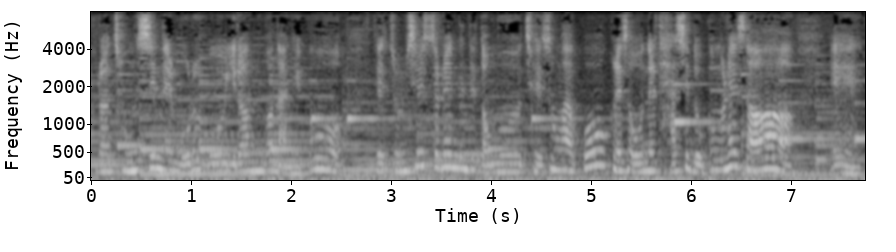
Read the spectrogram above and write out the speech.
그런 정신을 모르고 이런 건 아니고 좀 실수를 했는데 너무 죄송하고 그래서 오늘 다시 녹음을 해서 예,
